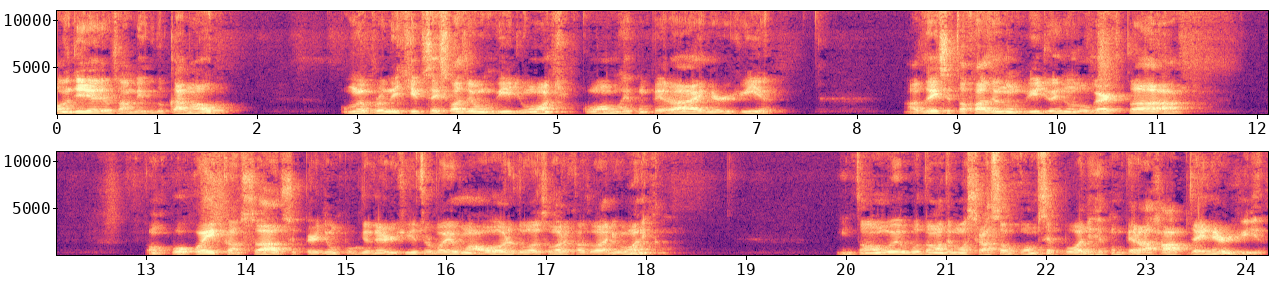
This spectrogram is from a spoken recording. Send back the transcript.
Bom dia, meus amigos do canal. Como eu prometi para vocês fazerem um vídeo ontem, como recuperar a energia. Às vezes você está fazendo um vídeo aí num lugar que está tá um pouco aí cansado, você perdeu um pouco de energia, trabalhou uma hora, duas horas com a zoariônica. Então eu vou dar uma demonstração como você pode recuperar rápido a energia.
